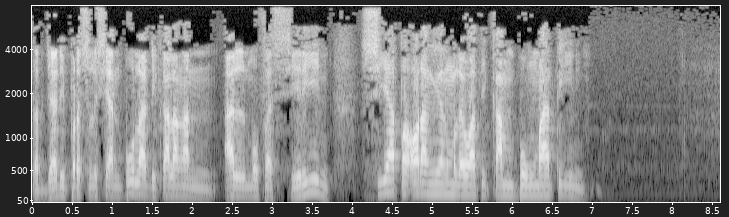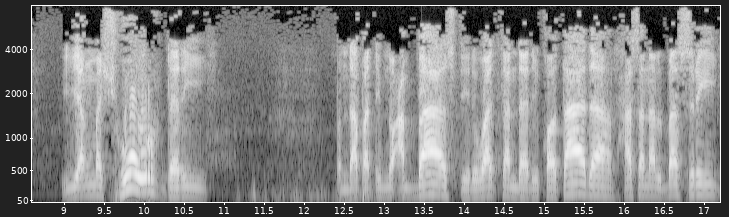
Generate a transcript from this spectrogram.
Terjadi perselisihan pula di kalangan al-mufassirin. Siapa orang yang melewati kampung mati ini? Yang masyhur dari Pendapat Ibnu Abbas diriwayatkan dari Qatadah, Hasan al-Basri,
